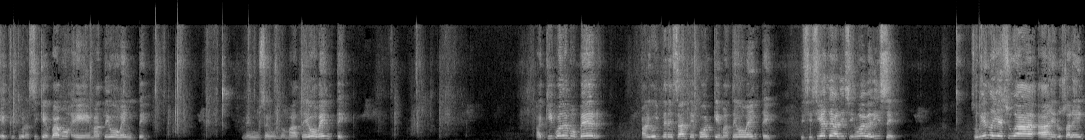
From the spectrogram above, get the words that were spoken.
escrituras. Así que vamos, eh, Mateo 20. Ven un segundo. Mateo 20. Aquí podemos ver algo interesante porque Mateo 20, 17 al 19 dice, subiendo Yeshua a Jerusalén,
